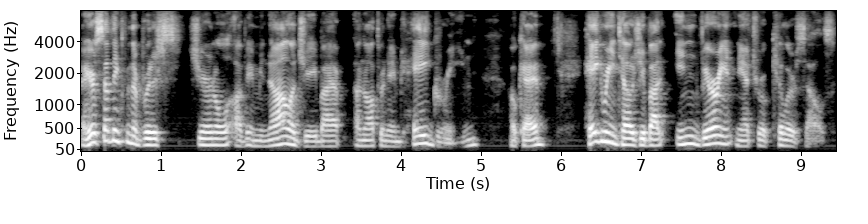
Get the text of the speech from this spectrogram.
Now, here's something from the British Journal of Immunology by an author named Hay-Green. Okay, Hay-Green tells you about invariant natural killer cells.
